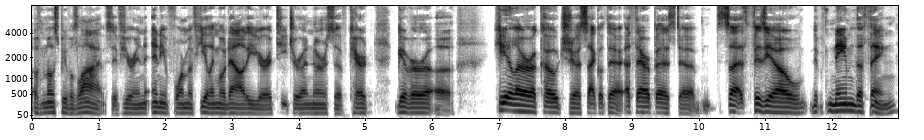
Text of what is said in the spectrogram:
of most people's lives. If you're in any form of healing modality, you're a teacher, a nurse, a caregiver, a healer, a coach, a psychotherapist, a therapist, a physio, name the thing.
